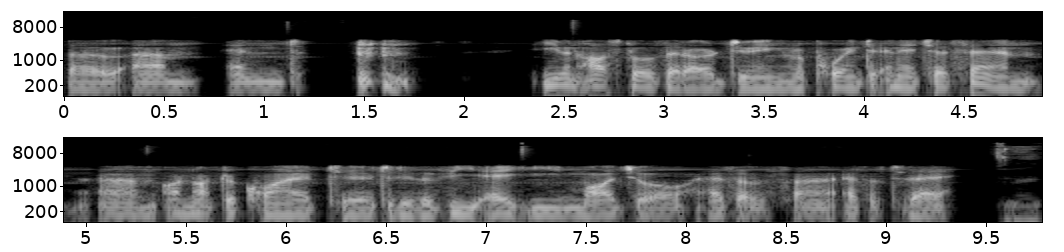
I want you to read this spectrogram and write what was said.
So um, and even hospitals that are doing reporting to NHSN um, are not required to, to do the VAE module as of uh, as of today. Right.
